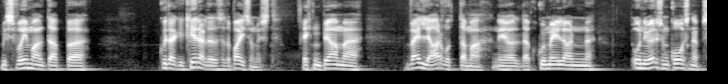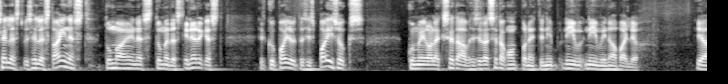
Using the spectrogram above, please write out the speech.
mis võimaldab äh, kuidagi kirjeldada seda paisumist, ehk me peame välja arvutama nii-öelda, kui meil on, universum koosneb sellest või sellest ainest, tumeainest, tumedast energiast, et kui palju ta siis paisuks, kui meil oleks seda või seda, seda komponenti nii, nii, nii või naa palju ja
